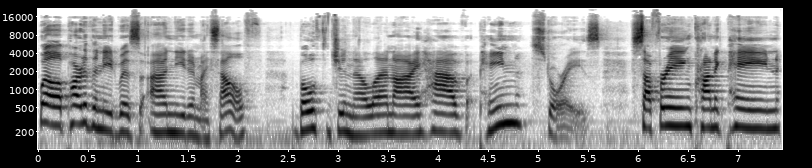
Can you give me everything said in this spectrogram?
Well, part of the need was a need in myself. Both Junella and I have pain stories, suffering, chronic pain.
